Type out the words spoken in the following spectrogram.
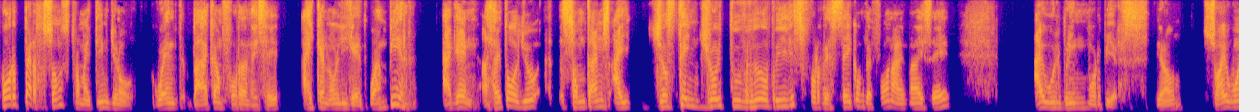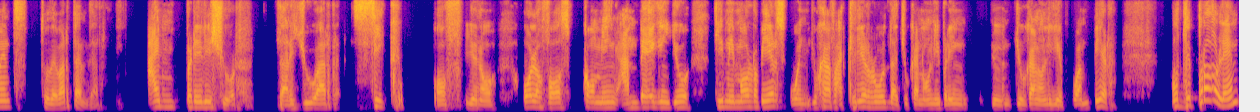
four persons from my team, you know, went back and forth and they said, I can only get one beer. Again, as I told you, sometimes I just enjoy to do this for the sake of the fun. And I say, I will bring more beers, you know. So I went to the bartender. I'm pretty sure that you are sick of, you know, all of us coming and begging you, give me more beers when you have a clear rule that you can only bring, you, you can only give one beer. But the problem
